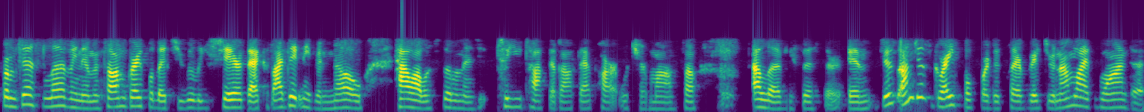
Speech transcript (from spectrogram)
from just loving them. And so I'm grateful that you really shared that because I didn't even know how I was feeling until you talked about that part with your mom. So I love you, sister. And just I'm just grateful for Declare Victory. And I'm like Wanda,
